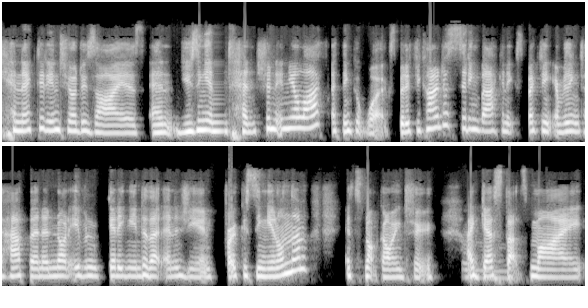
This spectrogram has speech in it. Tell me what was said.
connected into your desires and using intention in your life, I think it works. But if you're kind of just sitting back and expecting everything to happen and not even getting into that energy and focusing in on them, it's not going to. Mm-hmm. I guess mm. that's my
